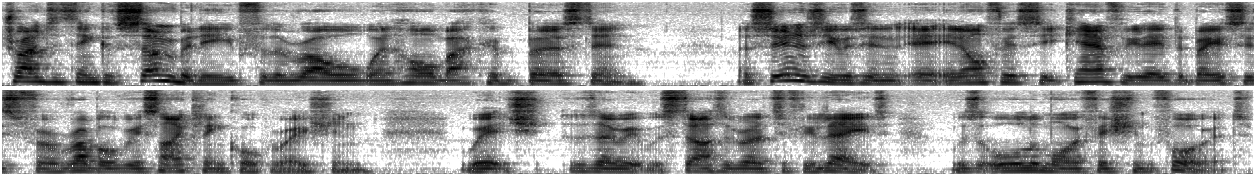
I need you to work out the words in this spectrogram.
trying to think of somebody for the role when Hollbach had burst in. As soon as he was in, in office, he carefully laid the basis for a rubble recycling corporation, which, though it was started relatively late, was all the more efficient for it.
